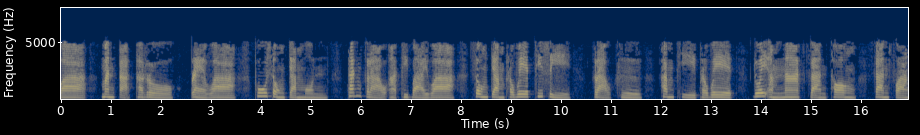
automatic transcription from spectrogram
ว่า มันตะทโร แปลว่า ผู้ทรงจำมน ท่านกล่าวอธิบายว่า ทรงจำพระเวทที่สี่กล่าวคือคำพีพระเวท ด้วยอำนาจการท่อง การฟัง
